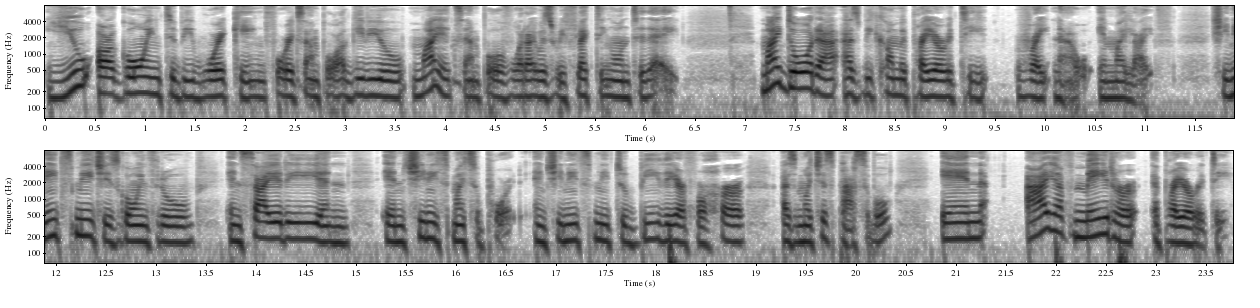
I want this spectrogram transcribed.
you are going to be working, for example, I'll give you my example of what I was reflecting on today. My daughter has become a priority right now in my life. She needs me. She's going through anxiety and and she needs my support and she needs me to be there for her as much as possible. And I have made her a priority.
